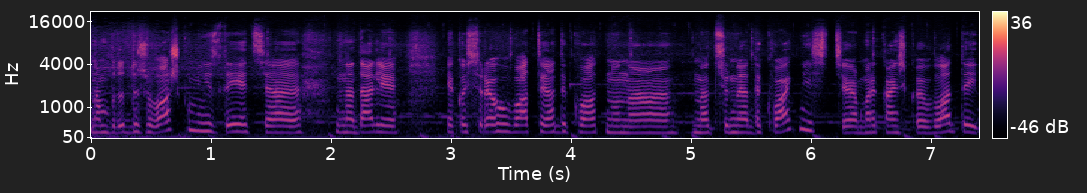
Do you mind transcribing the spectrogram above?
нам буде дуже важко, мені здається, надалі якось реагувати адекватно на, на цю неадекватність американської влади.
